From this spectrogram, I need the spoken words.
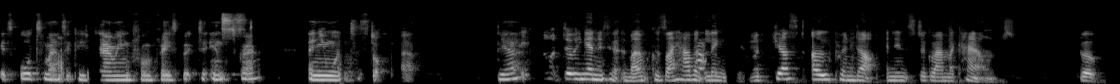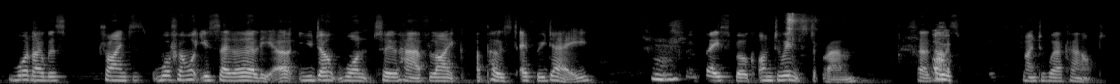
it's automatically sharing from Facebook to Instagram and you want to stop that. Yeah. It's not doing anything at the moment because I haven't linked it. I've just opened up an Instagram account. But what I was trying to, well, from what you said earlier, you don't want to have like a post every day Hmm. from Facebook onto Instagram. So that's Oh, what I was trying to work out.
